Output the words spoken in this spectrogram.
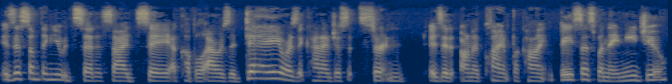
is this something you would set aside, say, a couple hours a day, or is it kind of just certain? Is it on a client per client basis when they need you?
